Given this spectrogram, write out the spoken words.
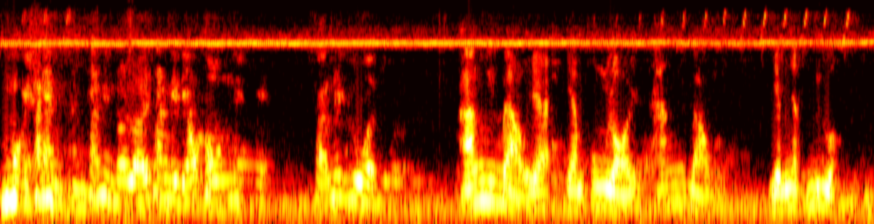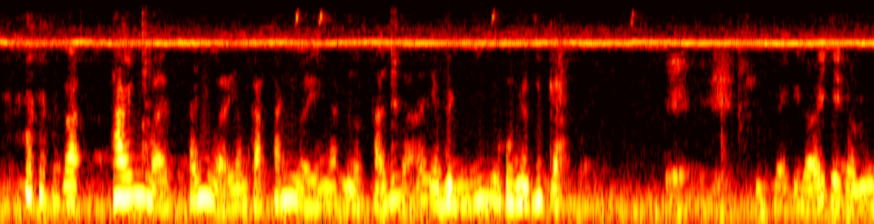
Mỗi thằng thắng thằng thì nó lấy thằng thì đéo không thì thằng định luôn Thắng đi bảo dạ, em không nói Thắng đi bảo em nhặt được Thắng như vậy Thắng như vậy em cắt Thắng như vậy em nhặt được Thắng như vậy em bình ý không việc gì cả mẹ cái đấy trên cả lũ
